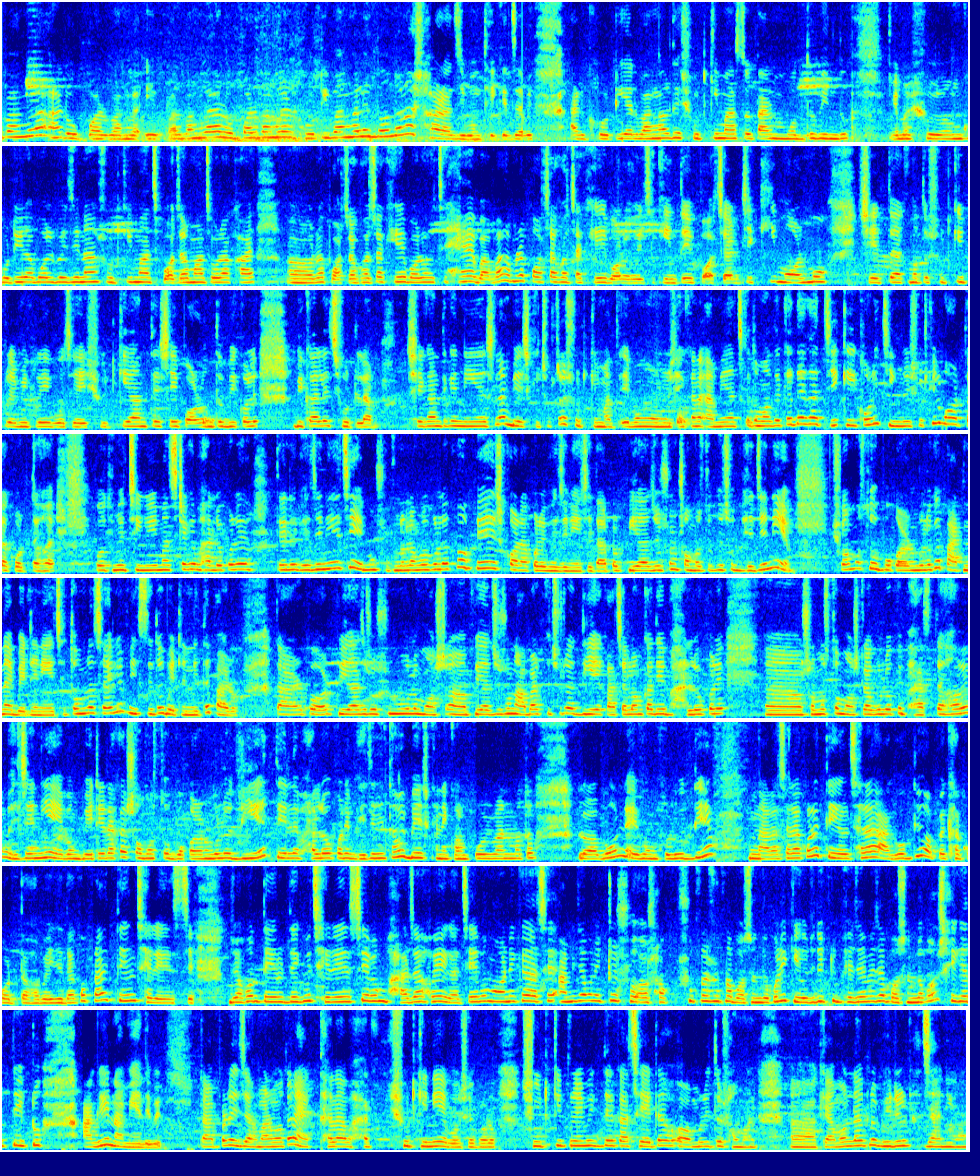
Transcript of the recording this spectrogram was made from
বাংলা আর ওপার বাংলা। এপার বাংলা আর ওপার বাংলার ঘটি বাঙালির দ্বন্দ্ব না সারা জীবন থেকে যাবে। আর ঘটি আর বাঙালদের শুটকি মাছ তো তার মধ্যবিন্দু। এবার ঘটিরা বলবে যে, না, শুটকি মাছ, পচা মাছ ওরা খায়। ওরা পচা খচা খেয়ে বড় হয়েছে। হ্যাঁ বাবা, আমরা পচা খচা খেয়েই বড় হয়েছি। কিন্তু এই পচার যে কী মর্ম, সে তো একমাত্র শুটকি প্রেমিকরাই বোঝে। এই শুটকি আনতে সেই পরন্ত বিকলে বিকালে ছুটলাম। সেখান থেকে নিয়ে আসলাম বেশ কিছুটা শুটকি মাছ। এবং সেখানে আমি আজকে তোমাদেরকে দেখাচ্ছি কী করে চিংড়ি শুটকির ভর্তা করতে হয়। প্রথমে চিংড়ি মাছটাকে ভালো করে তেলে ভেজে নিয়েছি এবং শুকনো লঙ্কাগুলোকেও বেশ কড়া করে ভেজে নিয়েছি। তারপর পেঁয়াজ, রসুন সমস্ত কিছু ভেজে নিয়ে সমস্ত উপকরণগুলোকে পাটনায় বেটে নিয়েছি। তোমরা চাইলে মিক্সিতেও বেটে নিতে পারো। তারপর পেঁয়াজ, রসুনগুলো মশলা পেঁয়াজ, রসুন আবার কিছুটা দিয়ে কাঁচা লঙ্কা দিয়ে ভালো করে সমস্ত মশলাগুলোকে ভাজতে হবে, ভেজে নিয়ে এবং বেটে রাখা সমস্ত উপকরণগুলো দিয়ে তেলে ভালো করে ভেজে নিতে হবে বেশ খানিক্ষণ পরিমাণ মতো লবণ এবং হলুদ দিয়ে নাড়াচাড়া করে তেল ছাড়া আগ অবধি অপেক্ষা করতে হবে। এই যে দেখো, প্রায় তেল ছেড়ে এসছে। যখন তেল দেখবে ছেড়ে এসছে এবং ভাজা হয়ে গেছে এবং অনেকে আছে, আমি যেমন একটু শুকনো শুকনো পছন্দ করি, কেউ যদি একটু ভেজা ভেজা পছন্দ করো, সেক্ষেত্রে একটু আগে নামিয়ে দেবে। তারপরে যে আমার মতন এক থালা ভাত শুটকি নিয়ে বসে পড়ো। শুটকি প্রেমিকদের কাছে এটা অমৃত সমান। কেমন লাগল ভিডিওটা জানিও।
